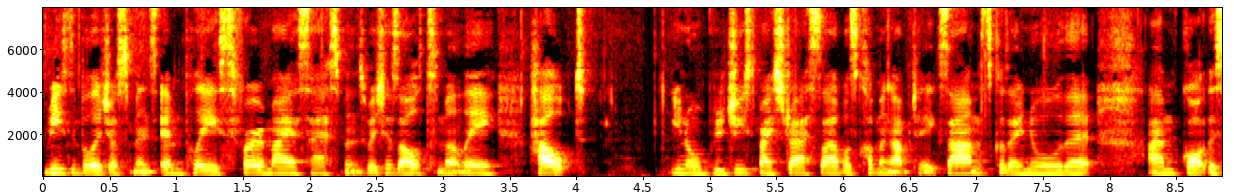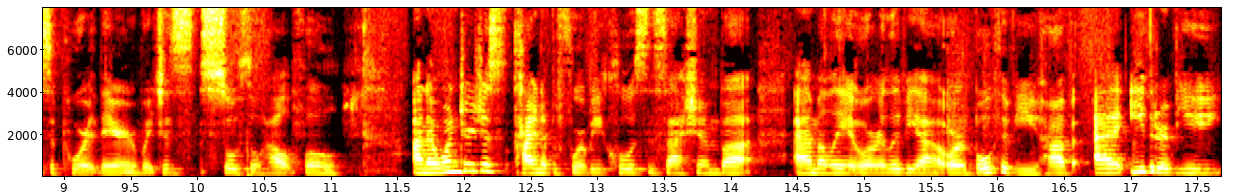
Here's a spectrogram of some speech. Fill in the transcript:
reasonable adjustments in place for my assessments, which has ultimately helped you know reduce my stress levels coming up to exams because I know that I've got the support there, which is so so helpful. And I wonder, just kind of before we close the session, but Emily or Olivia or both of you, have uh, either of you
